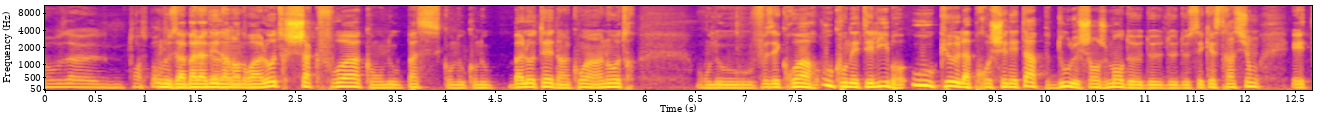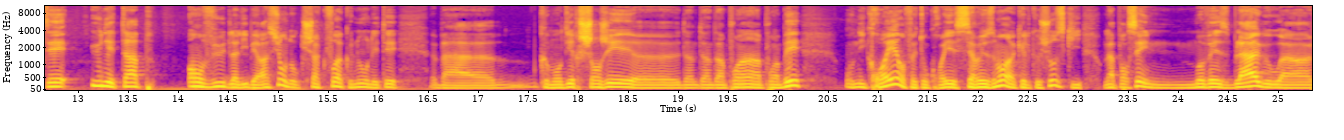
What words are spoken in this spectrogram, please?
on- vous a transporté on nous a baladé d'un endroit endroit à l'autre. Chaque fois qu'on nous, passe, qu'on nous, qu'on nous ballottait d'un coin à un autre, on nous faisait croire ou qu'on était libre ou que la prochaine étape, d'où le changement de, séquestration, était une étape en vue de la libération. Donc chaque fois que nous, on était, bah, comment dire, changé euh, d'un point A à un point B, on y croyait en fait, on croyait sérieusement à quelque chose qui, on a pensé à une mauvaise blague ou à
